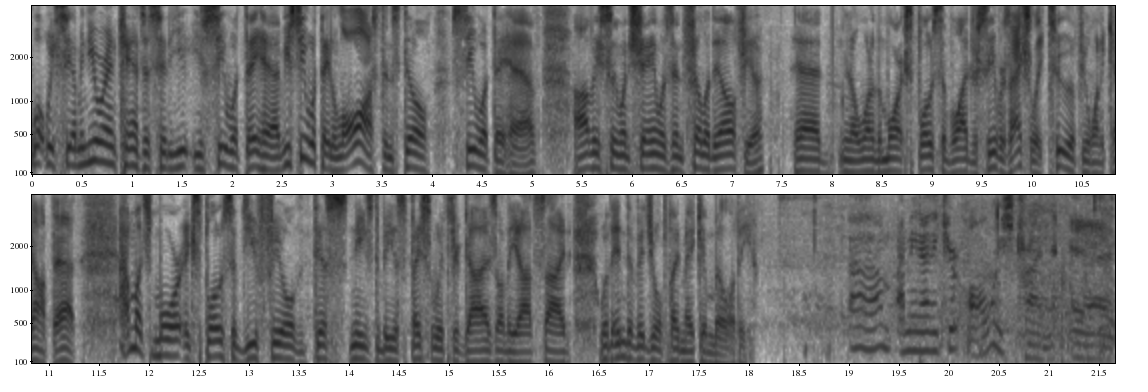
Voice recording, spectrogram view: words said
what we see, I mean, you were in Kansas City, you, you see what they have, you see what they lost, and still see what they have. Obviously, when Shane was in Philadelphia, had you know one of the more explosive wide receivers, actually two if you want to count that. How much more explosive do you feel that this needs to be, especially with your guys on the outside with individual playmaking ability? Um, I mean, I think you're always trying to add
